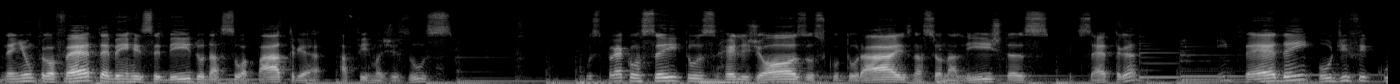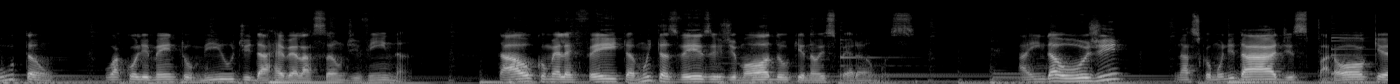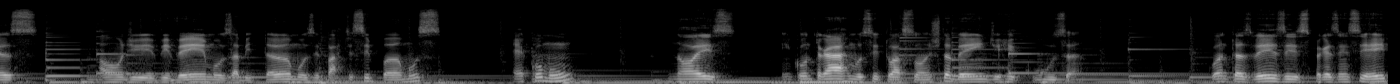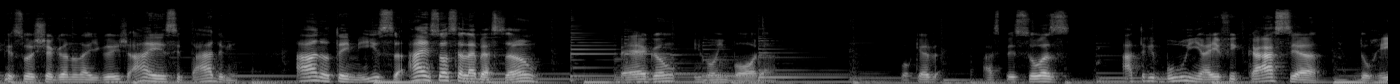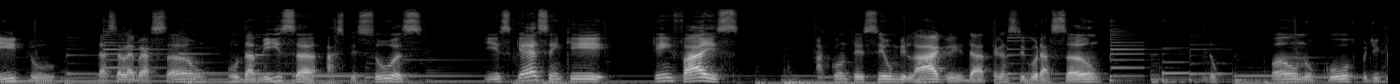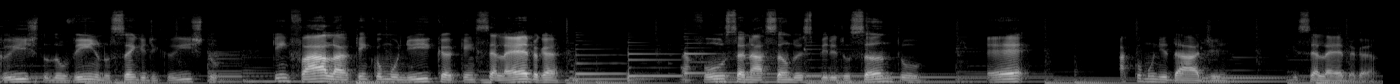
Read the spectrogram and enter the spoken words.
Nenhum profeta é bem recebido na sua pátria, afirma Jesus. Os preconceitos religiosos, culturais, nacionalistas, etc., impedem ou dificultam o acolhimento humilde da revelação divina, tal como ela é feita muitas vezes de modo que não esperamos. Ainda hoje, nas comunidades, paróquias, onde vivemos, habitamos e participamos, é comum nós encontrarmos situações também de recusa. Quantas vezes presenciei pessoas chegando na igreja: ah, esse padre? Ah, não tem missa? Ah, é só celebração? Pegam e vão embora. Porque as pessoas atribuem a eficácia do rito, da celebração ou da missa às pessoas e esquecem que quem faz aconteceu o milagre da transfiguração do pão no corpo de Cristo, do vinho no sangue de Cristo. Quem fala, quem comunica, quem celebra na força na ação do Espírito Santo é a comunidade que celebra.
